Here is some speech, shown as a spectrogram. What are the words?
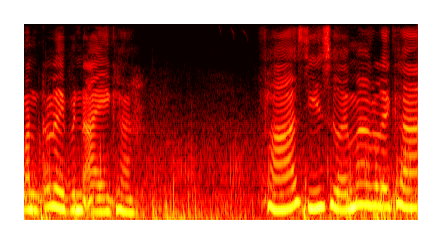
มันก็เลยเป็นไอค่ะ ฟ้าสีสวยมากเลยค่ะ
